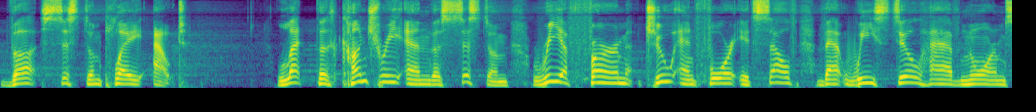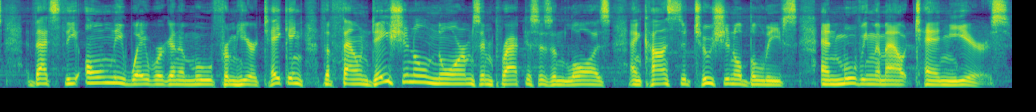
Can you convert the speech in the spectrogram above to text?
the system play out. Let the country and the system reaffirm to and for itself that we still have norms. That's the only way we're going to move from here, taking the foundational norms and practices and laws and constitutional beliefs and moving them out 10 years.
